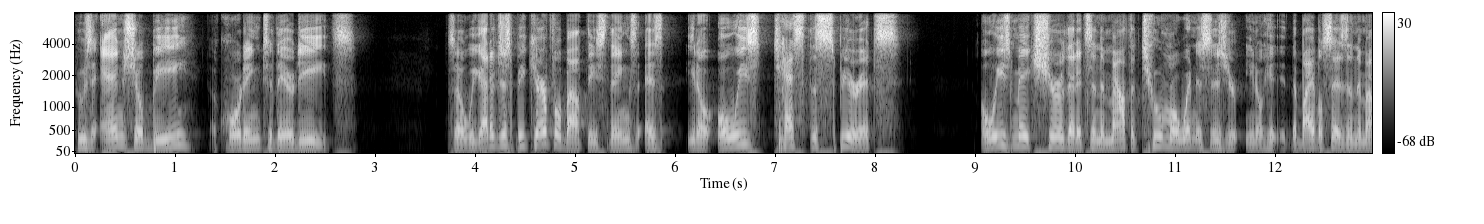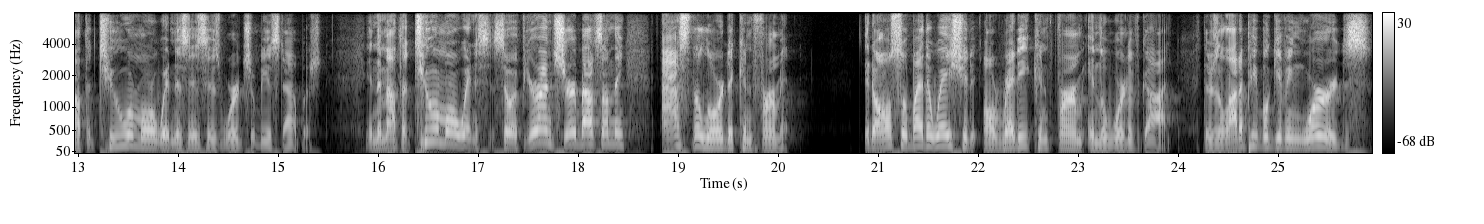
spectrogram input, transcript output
whose end shall be according to their deeds. So we got to just be careful about these things as, you know, always test the spirits Always make sure that it's in the mouth of two or more witnesses. you know, the Bible says, in the mouth of two or more witnesses, his word shall be established. In the mouth of two or more witnesses. So if you're unsure about something, ask the Lord to confirm it. It also, by the way, should already confirm in the word of God. There's a lot of people giving words,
